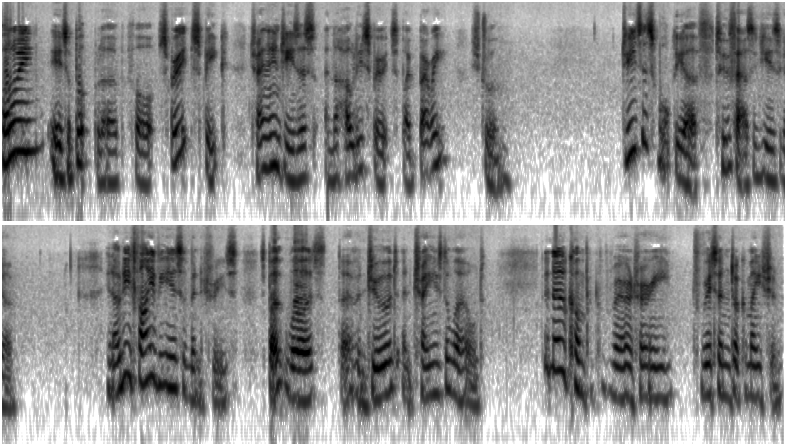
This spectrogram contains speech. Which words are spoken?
following is a book blurb for Spirit Speak, Channeling Jesus and the Holy Spirits by Barry Strohm. Jesus walked the earth 2,000 years ago. In only five years of ministries, spoke words that have endured and changed the world. There's no complimentary written documentation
